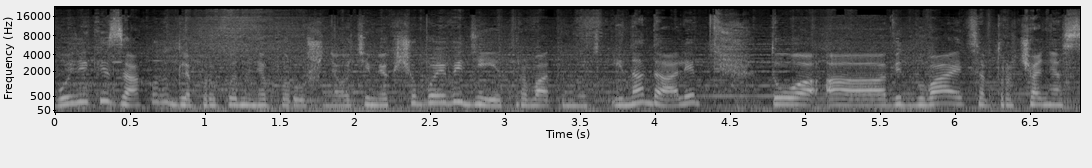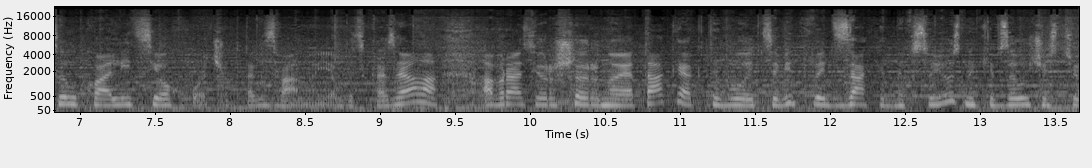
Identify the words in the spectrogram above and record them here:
будь-які заходи для припинення порушення. Утім, якщо бойові дії триватимуть і надалі, то е, відбувається втручання сил коаліції охочих, так званої, я би сказала. А в разі розширеної атаки активується відповідь західних союзників за участю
